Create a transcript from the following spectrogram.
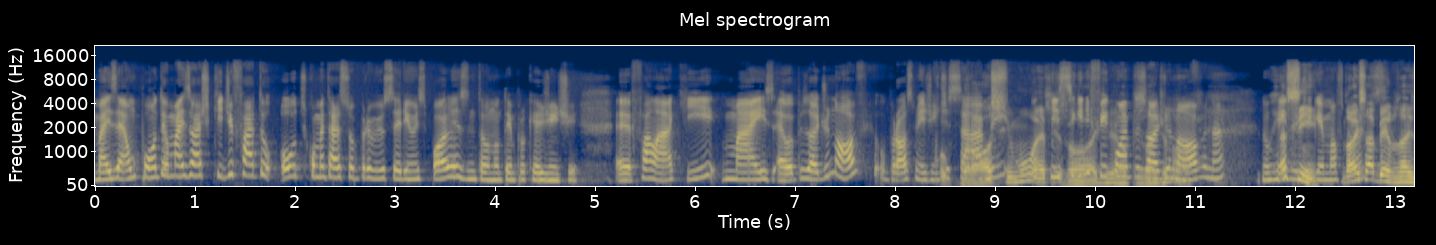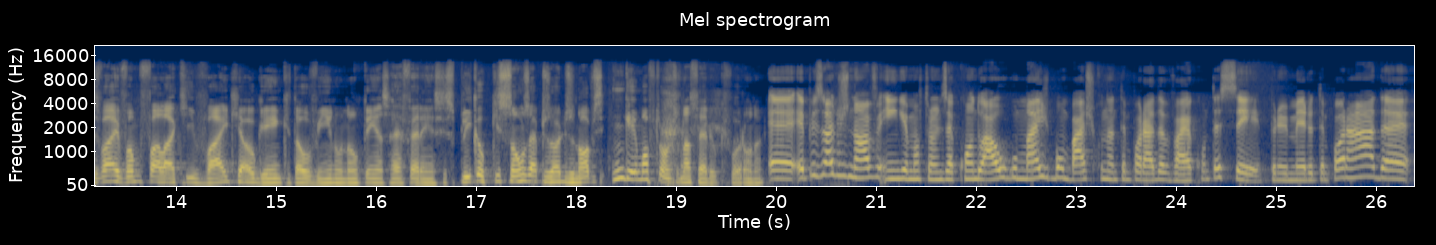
Mas é um ponto, eu- mas eu acho que, de fato, outros comentários sobre o preview seriam spoilers, então não tem por que a gente é, falar aqui. Mas é o episódio 9, o próximo, e a gente O sabe próximo o que episódio significa um é episódio, episódio 9, né? No reino Assim, de Game of nós Thrones. sabemos, nós vai, vamos falar aqui, vai que alguém que tá ouvindo não tem essa referência. Explica o que são os episódios novos em Game of Thrones, na série, o que foram, né? É, episódios 9 em Game of Thrones é quando algo mais bombástico na temporada vai acontecer. Primeira temporada é.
